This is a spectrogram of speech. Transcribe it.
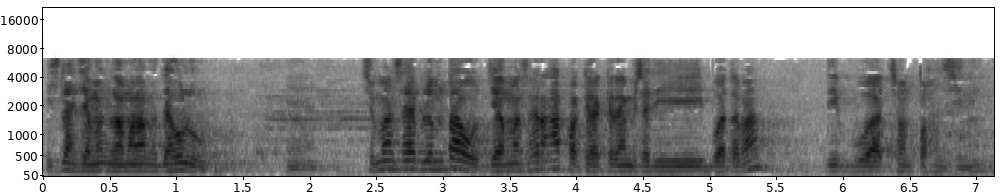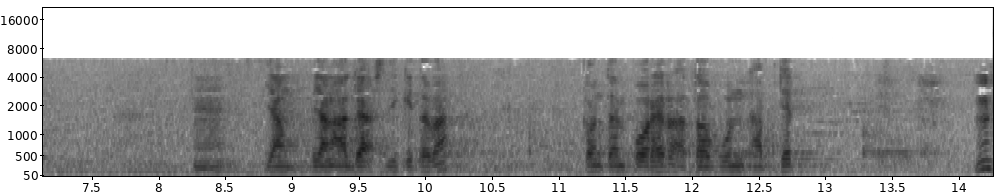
Istilah zaman lama-lama dahulu. Ya. Cuman saya belum tahu zaman sekarang apa kira-kira yang bisa dibuat apa? Dibuat contoh di sini ya, yang yang agak sedikit apa kontemporer ataupun update. Hmm?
